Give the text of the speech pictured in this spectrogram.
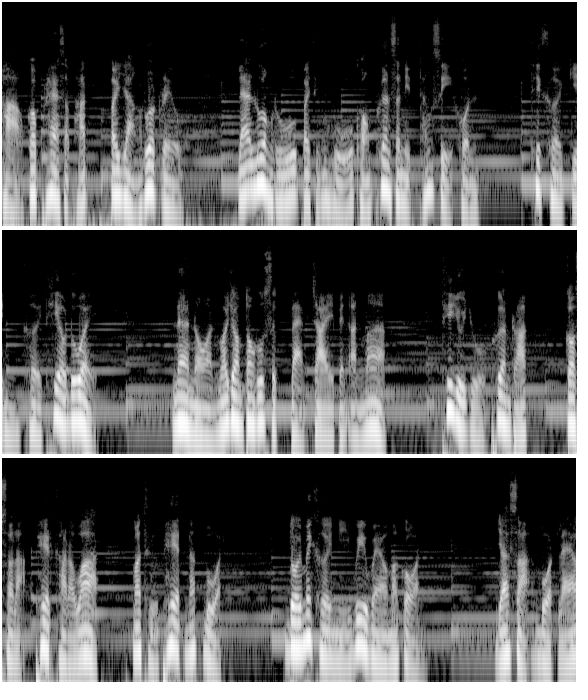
ข่าวก็แพร่สะพัดไปอย่างรวดเร็ว และล่วงรู้ไปถึงหูของเพื่อนสนิททั้งสี่คน ที่เคยกินเคยเที่ยวด้วย แน่นอนว่าย่อมต้องรู้สึกแปลกใจเป็นอันมาก ที่อยู่ๆเพื่อนรัก ก็สละเพศคารวาสมาถือเพศนักบวช โดยไม่เคยมีวี่แววมาก่อน ยะสะบวชแล้ว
